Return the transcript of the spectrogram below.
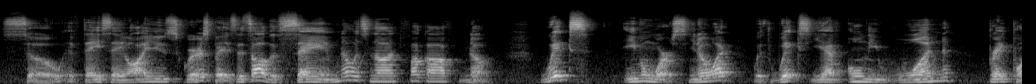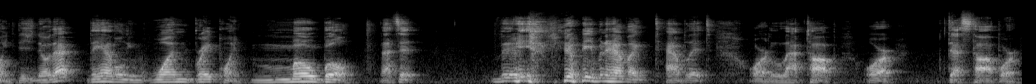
So if they say, "Oh, I use Squarespace. It's all the same." No, it's not. Fuck off. No. Wix even worse. You know what? With Wix, you have only one breakpoint. Did you know that? They have only one breakpoint. Mobile. That's it. They, don't even have like tablet or laptop or desktop or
